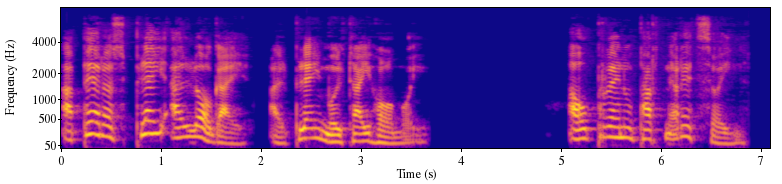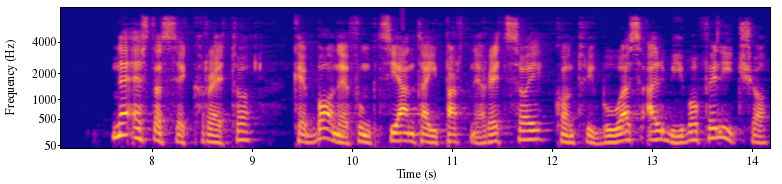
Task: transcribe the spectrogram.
aperas plei allogai, al plei multai homoi. Au prenu partnerezoin. Ne estas secreto che bone funcciantai partnerezoi contribuas al vivo felicio.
